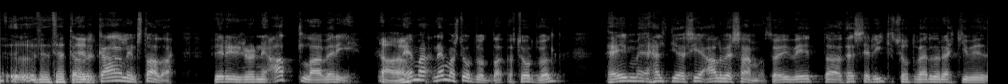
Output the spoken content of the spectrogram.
Þetta er alveg galin staða fyrir í rauninni alla að vera í. Nema, nema stjórnvöld, stjórnvöld, þeim held ég að sé alveg sama. Þau vita að þessi ríkisstjórn verður ekki við,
